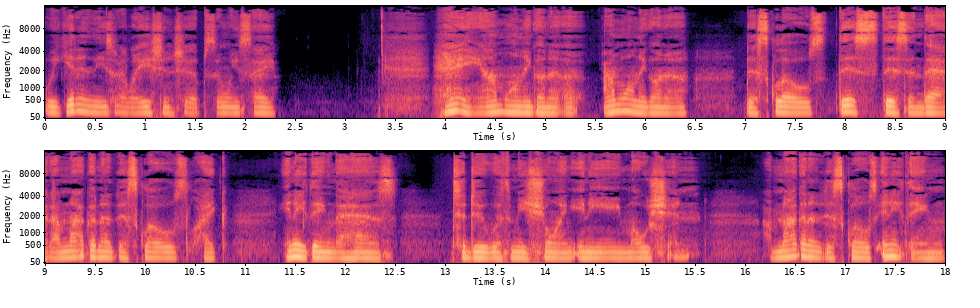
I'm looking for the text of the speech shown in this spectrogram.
we get in these relationships and we say hey i'm only gonna uh, i'm only gonna disclose this this and that. I'm not gonna disclose like anything that has to do with me showing any emotion. I'm not gonna disclose anything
